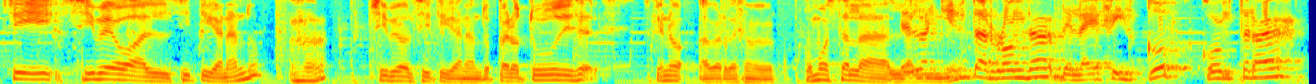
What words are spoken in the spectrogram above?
sí, sí veo al City ganando. Ajá. Sí veo al City ganando. Pero tú dices, es que no, a ver, déjame ver. ¿Cómo está la, la Es la quinta ronda de la FA Cup contra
